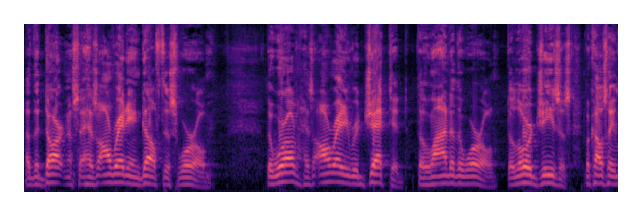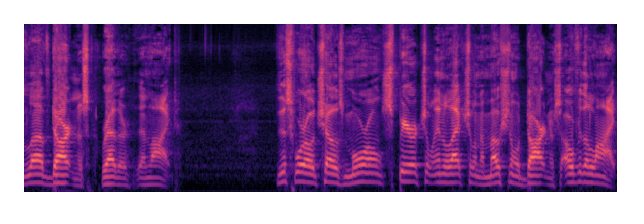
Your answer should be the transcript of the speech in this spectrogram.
of the darkness that has already engulfed this world. The world has already rejected the light of the world, the Lord Jesus, because they love darkness rather than light. This world chose moral, spiritual, intellectual, and emotional darkness over the light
